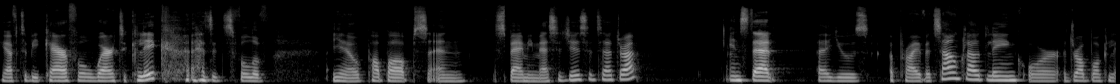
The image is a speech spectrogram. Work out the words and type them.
you have to be careful where to click as it's full of you know pop-ups and spammy messages etc instead uh, use a private soundcloud link or a dropbox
